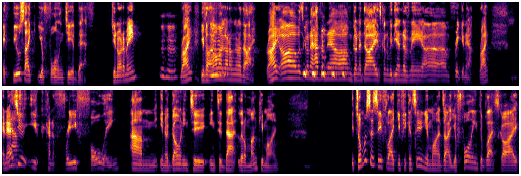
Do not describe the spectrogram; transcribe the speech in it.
it feels like you're falling to your death. Do you know what i mean? Mm-hmm. right? You feel like mm-hmm. oh my mm-hmm. god i'm gonna die right? Oh what's gonna happen now? I'm gonna die. It's gonna be the end of me. Uh, i'm freaking out right? And yeah. as you you kind of free falling um you know going into into that little monkey mind it's almost as if like if you can see in your mind's eye you're falling into black sky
